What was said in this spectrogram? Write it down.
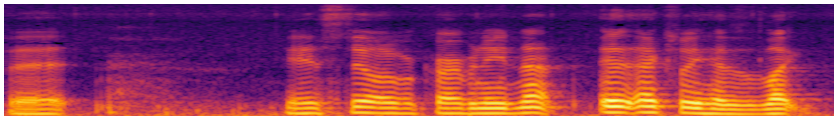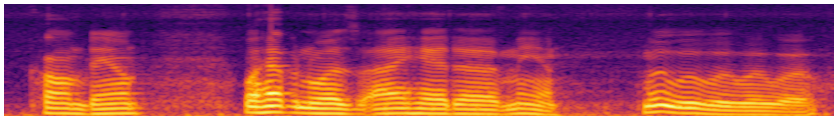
But it's still overcarbonated. Not it actually has like calmed down. What happened was I had uh man, whoa whoa whoa whoa whoa.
